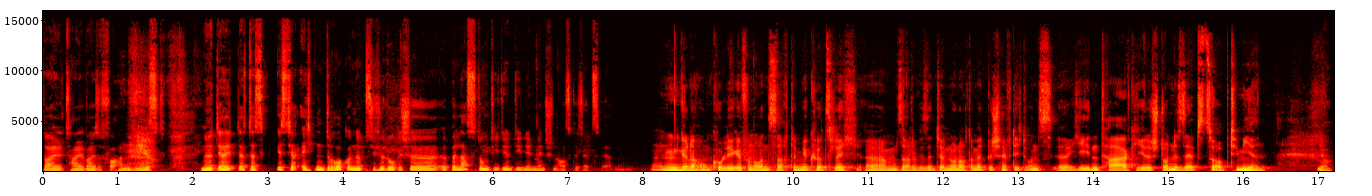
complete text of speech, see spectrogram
weil teilweise vorhanden ist, ne, der, das, das ist ja echt ein Druck und eine psychologische äh, Belastung, die, die den Menschen ausgesetzt werden. Genau, ein Kollege von uns sagte mir kürzlich, ähm, sagte, wir sind ja nur noch damit beschäftigt, uns äh, jeden Tag, jede Stunde selbst zu optimieren. Ja.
